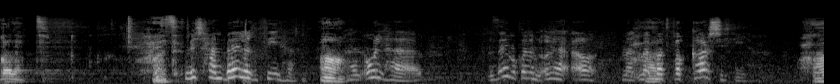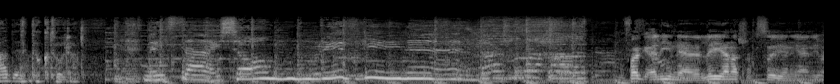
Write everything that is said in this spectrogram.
غلط. حاسب مش هنبالغ فيها. آه. هنقولها زي ما كنا بنقولها آه ما, ما, ما تفكرش فيها. حاضر دكتورة. نفسي اعيش عمري بجنان مفاجأة لينا ليا أنا شخصيا يعني.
